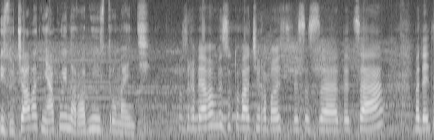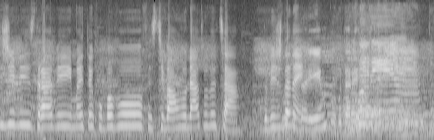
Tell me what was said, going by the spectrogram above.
изучават някои народни инструменти. Поздравявам ви за това, че работите с деца. Бъдете живи и здрави, имайте хубаво фестивално лято деца. Довиждане! Благодарим. Благодарим. Довиждане!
